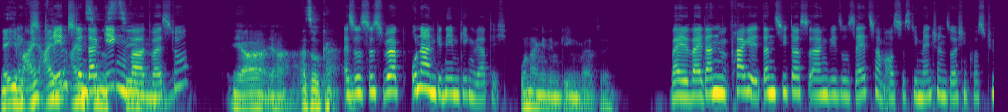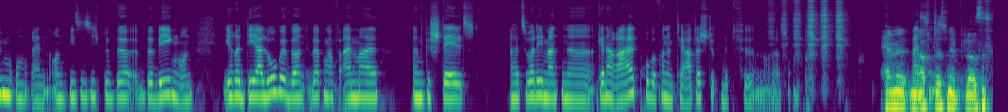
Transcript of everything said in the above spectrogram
nee, eben extremst ein, ein, in der Gegenwart, Szenen. weißt du? Ja, ja. Also, also es, es wirkt unangenehm gegenwärtig. Unangenehm gegenwärtig. Weil, weil dann frage, dann sieht das irgendwie so seltsam aus, dass die Menschen in solchen Kostümen rumrennen und wie sie sich be bewegen und ihre Dialoge wirken auf einmal ähm, gestellt, als würde jemand eine Generalprobe von einem Theaterstück mitfilmen oder so. Hamilton weiß auf nicht. Disney Plus.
